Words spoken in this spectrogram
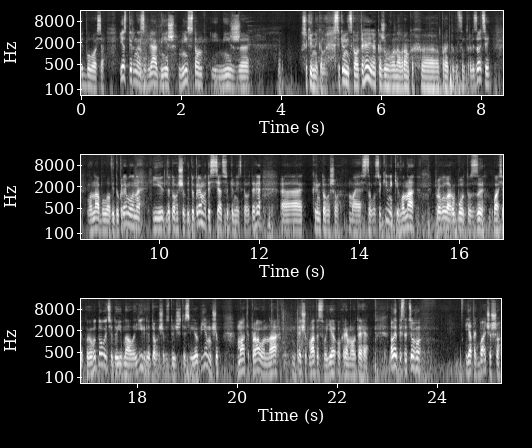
відбулося? Є спірна земля між містом і між е, сокільниками. Сокільницька ОТГ, я кажу, вона в рамках е, проекту децентралізації. Вона була відокремлена, і для того, щоб відокремитися, ця Сокільницька ОТГ, е, крім того, що має село Сокільники, вона провела роботу з Басівкою Годовиці, доєднала їх для того, щоб збільшити свій об'єм, щоб мати право на те, щоб мати своє окреме ОТГ. Але після цього. Я так бачу, що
